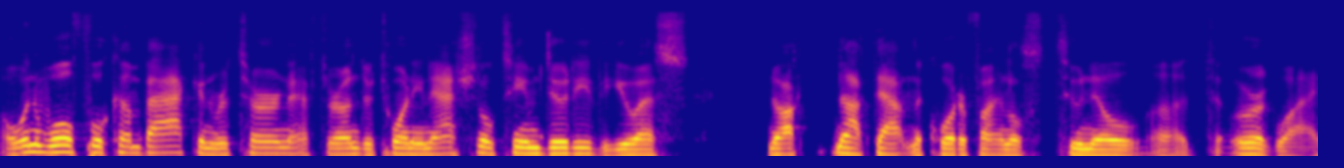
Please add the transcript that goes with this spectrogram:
Owen Wolff will come back and return after under 20 national team duty. The U.S. knocked, knocked out in the quarterfinals 2 0 uh, to Uruguay.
